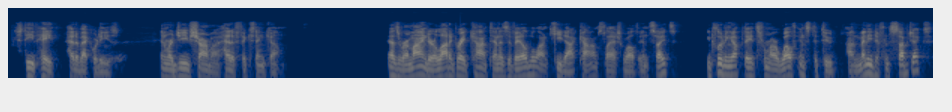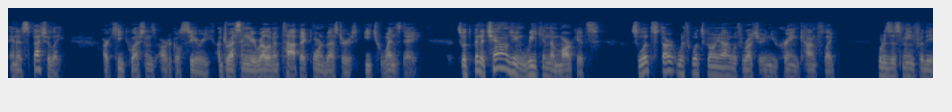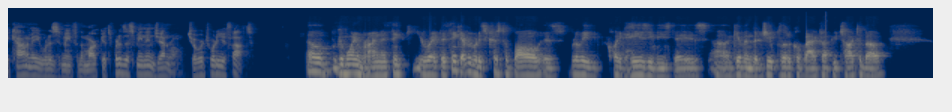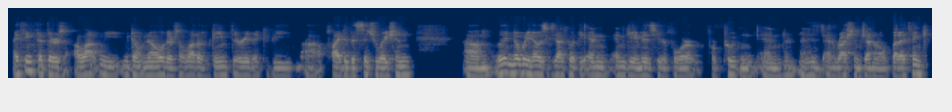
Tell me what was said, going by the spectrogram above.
Steve Hoedt, Head of Equities, and Rajiv Sharma, Head of Fixed Income. As a reminder, a lot of great content is available on key.com slash wealth insights, including updates from our Wealth Institute on many different subjects and especially our Key Questions article series addressing a relevant topic for investors each Wednesday. So it's been a challenging week in the markets. So let's start with what's going on with Russia and Ukraine conflict. What does this mean for the economy? What does it mean for the markets? What does this mean in general? George, what are your thoughts? Oh, good morning, Brian. I think you're right. I think everybody's crystal ball is really quite hazy these days, uh, given the geopolitical backdrop you talked about. I think that there's a lot we, we don't know. There's a lot of game theory that could be uh, applied to this situation. Um, really, nobody knows exactly what the end, end game is here for, for Putin and, and, his, and Russia in general. But I think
